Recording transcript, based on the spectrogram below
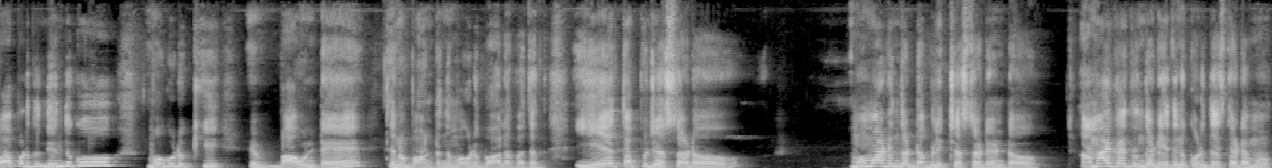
కోపడుతుంది. ఎందుకు? మొగుడుకి బాగుంటే తిన బాగుంటుంది మొగుడు బాగాలేకపోతే ఏ తప్పు చేస్తాడో మొమాటంతో డబ్బులు ఇచ్చేస్తాడేంటో అమాయకత్వంతో ఏదైనా కొని తెస్తాడేమో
